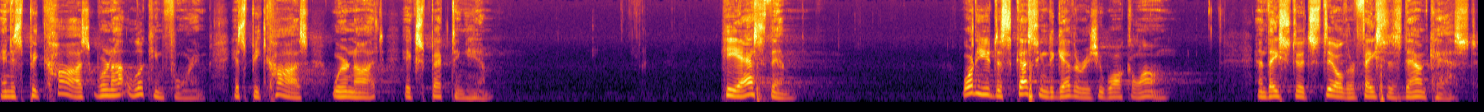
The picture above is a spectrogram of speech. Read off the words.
And it's because we're not looking for him, it's because we're not expecting him. He asked them, What are you discussing together as you walk along? And they stood still, their faces downcast.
